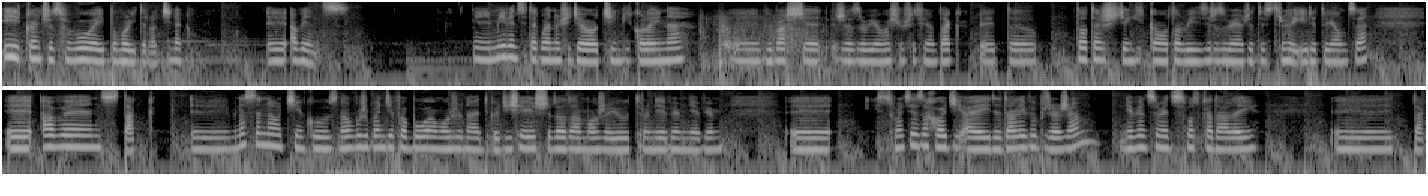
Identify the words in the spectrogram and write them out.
I kończę fabułę i powoli ten odcinek. Yy, a więc. Yy, mniej więcej tak będą się działy odcinki kolejne. Yy, wybaczcie, że zrobiłem właśnie przed chwilą tak. Yy, to, to też dzięki komotowi zrozumiałem, że to jest trochę irytujące. Yy, a więc tak. Yy, w następnym odcinku znowuż będzie fabuła, może nawet go dzisiaj jeszcze dodam, może jutro, nie wiem, nie wiem. Yy, słońce zachodzi, a ja idę dalej wybrzeżem. Nie wiem, co mnie spotka dalej. Yy, tak,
